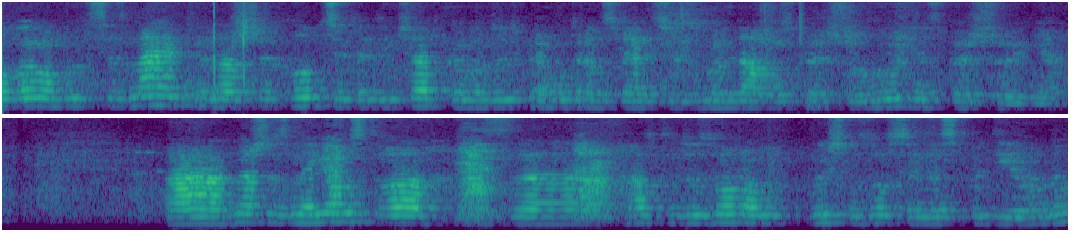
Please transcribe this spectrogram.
ТВ. Ну, ви, мабуть, все знаєте, наші хлопці та дівчатка ведуть пряму трансляцію з Майдану з 1 грудня, з першого дня. А наше знайомство з е, автодозором вийшло зовсім несподіваним,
